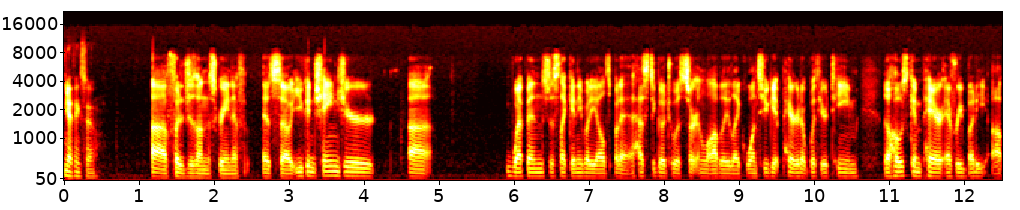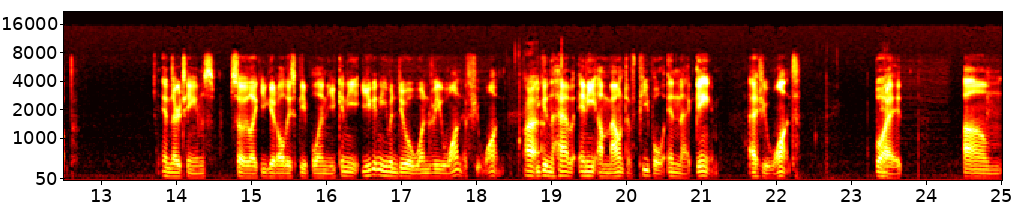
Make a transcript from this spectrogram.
yeah, I think so. uh, footage is on the screen if, if so. You can change your uh, weapons just like anybody else, but it has to go to a certain lobby. Like once you get paired up with your team, the host can pair everybody up in their teams. So like you get all these people, and you can e- you can even do a one v one if you want. Uh, you can have any amount of people in that game as you want, but. Um,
